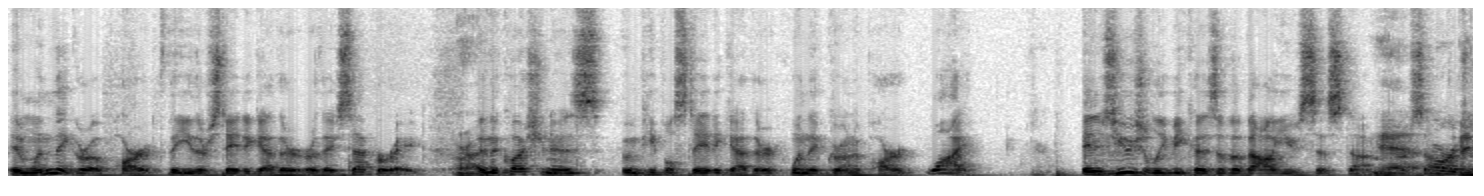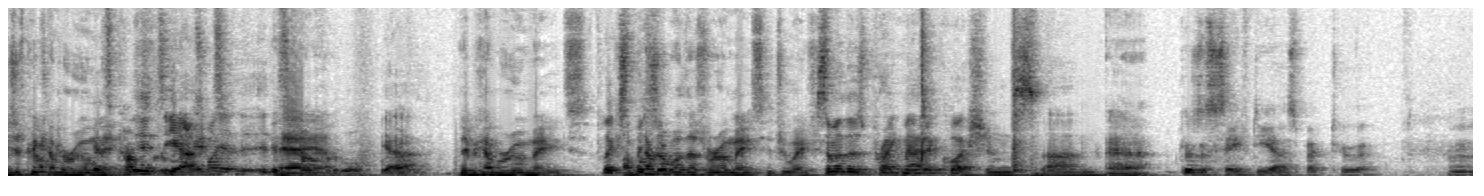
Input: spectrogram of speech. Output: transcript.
and when they grow apart, they either stay together or they separate. Right. And the question is, when people stay together when they've grown apart, why? And it's mm-hmm. usually because of a value system Yeah, or something. they just become roommates. It's. It's- yeah, it's, it's- it's Yeah, yeah. comfortable. yeah. They become roommates. Like, I'm well, comfortable some- with this roommate situation. Some of those pragmatic questions, um, yeah, There's a safety aspect to it. Uh,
